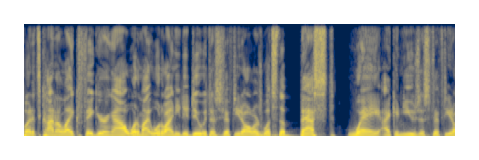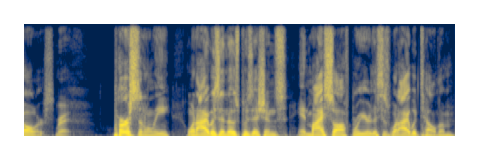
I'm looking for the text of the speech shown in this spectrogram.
But it's kind of like figuring out what am I what do I need to do with this $50? What's the best way I can use this $50? Right. personally, when I was in those positions in my sophomore year, this is what I would tell them.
